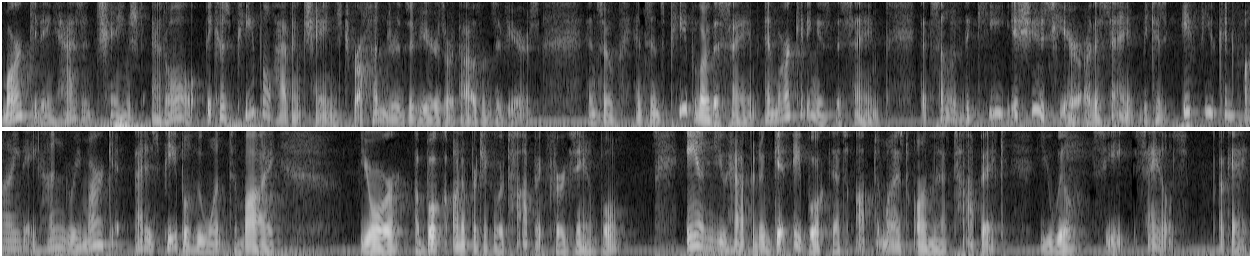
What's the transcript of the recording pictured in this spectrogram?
marketing hasn't changed at all because people haven't changed for hundreds of years or thousands of years. And so, and since people are the same and marketing is the same, that some of the key issues here are the same because if you can find a hungry market, that is people who want to buy your a book on a particular topic, for example, and you happen to get a book that's optimized on that topic, you will see sales. Okay?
